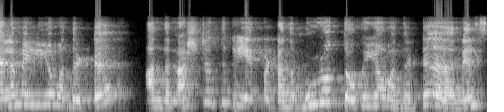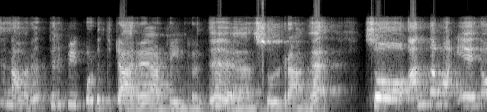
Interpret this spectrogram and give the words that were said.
நிலைமையிலயும் வந்துட்டு அந்த நஷ்டத்துக்கு ஏற்பட்ட அந்த முழு தொகையும் வந்துட்டு நெல்சன் அவரு திருப்பி கொடுத்துட்டாரு அப்படின்றது சொல்றாங்க. சோ அந்த ஏதோ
